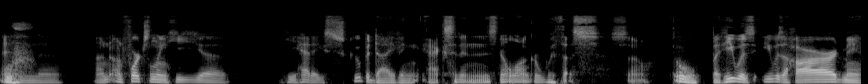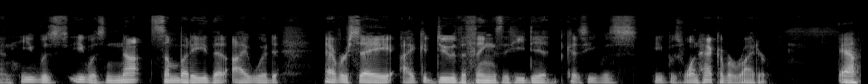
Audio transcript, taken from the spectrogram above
And, uh, un- unfortunately he, uh, he had a scuba diving accident and is no longer with us. So, ooh, but he was, he was a hard man. He was, he was not somebody that I would ever say I could do the things that he did because he was, he was one heck of a rider. yeah.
